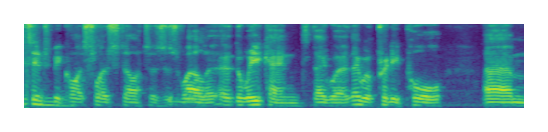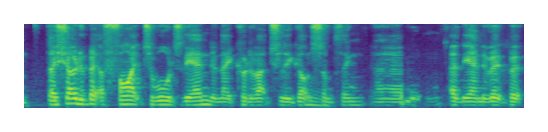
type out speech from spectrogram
seem to be quite slow starters as well. At the weekend, they were they were pretty poor. Um, they showed a bit of fight towards the end, and they could have actually got mm. something um, at the end of it, but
